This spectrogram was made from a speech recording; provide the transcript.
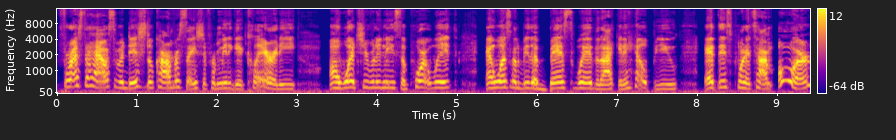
for us to have some additional conversation for me to get clarity on what you really need support with and what's going to be the best way that I can help you at this point in time. Or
